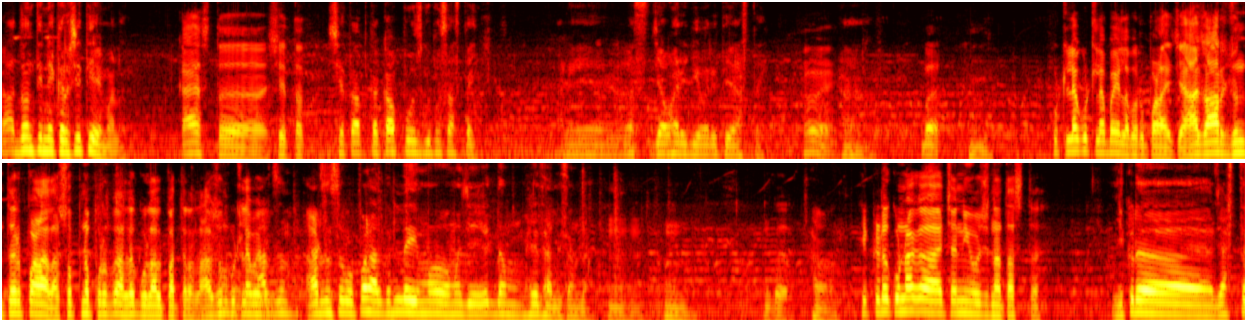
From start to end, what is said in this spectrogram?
का दोन तीन एकर शेती आहे मला. काय असतं शेतात? शेतात का कापूस गिपूस असतंय. आणि बस जवारी गिवारी ते असतंय. होय. हा. बर. हम्म. कुठल्या कुठल्या बैलाबरोबर पळायचे? आज अर्जुन तर पळाला स्वप्नपूर झालं गुलाल पात्र झालं अजून कुठल्या बैला अर्जुन अर्जुन सोबत पळाल तर लई म- म्हणजे एकदम हे झाले समजा. हम्म. बर. हो. इकडं कुणाच्या नियोजनात असतं? इकडं जास्त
